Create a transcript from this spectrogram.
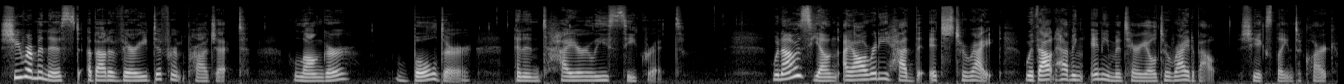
she reminisced about a very different project longer, bolder, and entirely secret. When I was young, I already had the itch to write without having any material to write about, she explained to Clark.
